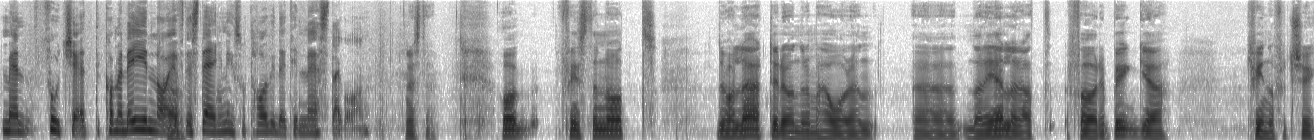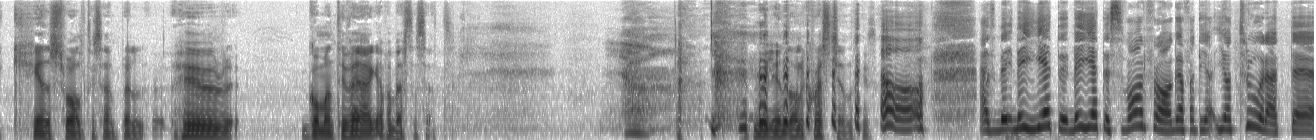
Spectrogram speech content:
Men fortsätt. Kommer det in och ja. efter stängning så tar vi det till nästa gång. Just det. Och finns det något du har lärt dig under de här åren eh, när det gäller att förebygga kvinnoförtryck, hedersvåld till exempel. Hur går man tillväga på bästa sätt? Million dollar question. ja, alltså det, det, är jätte, det är en jättesvår fråga för att jag, jag tror att eh,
